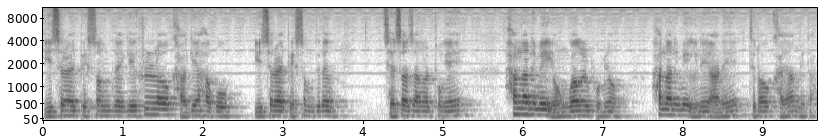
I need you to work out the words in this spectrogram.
이스라엘 백성들에게 흘러가게 하고 이스라엘 백성들은 제사장을 통해 하나님의 영광을 보며 하나님의 은혜 안에 들어가야 합니다.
